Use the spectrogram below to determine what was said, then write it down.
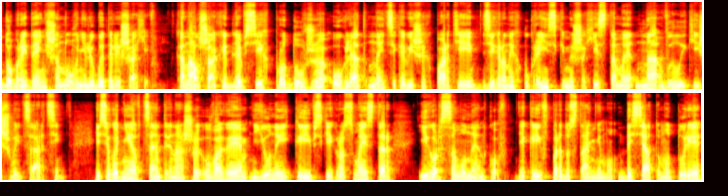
Добрий день, шановні любителі шахів. Канал Шахи для всіх продовжує огляд найцікавіших партій, зіграних українськими шахістами на великій швейцарці. І сьогодні в центрі нашої уваги юний київський гросмейстер Ігор Самуненков, який в передостанньому 10-му турі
